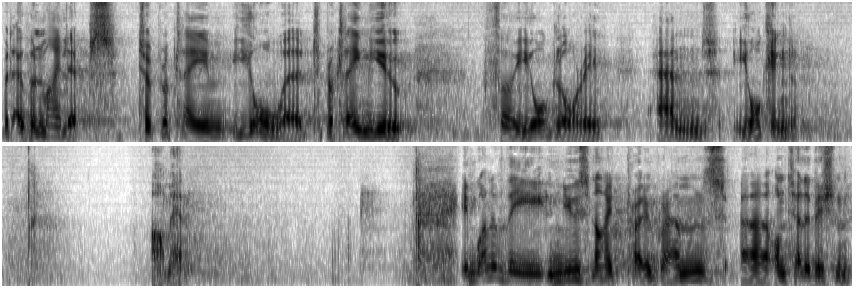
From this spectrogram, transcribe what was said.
But open my lips to proclaim your word, to proclaim you for your glory and your kingdom. Amen. In one of the Newsnight programs uh, on television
